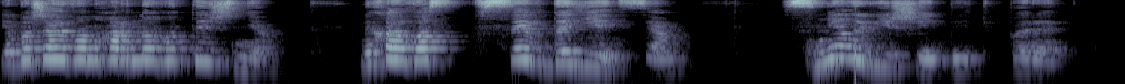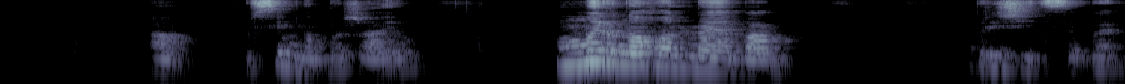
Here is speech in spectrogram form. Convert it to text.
Я бажаю вам гарного тижня. Нехай у вас все вдається. Сміливіше йдіть вперед. А усім нам бажаю мирного неба. Бережіть себе.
